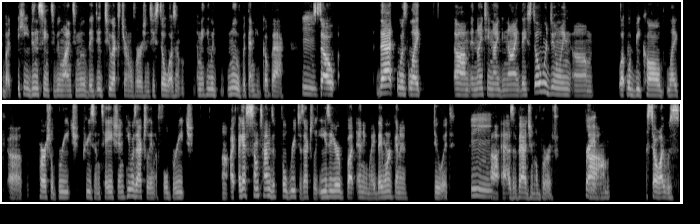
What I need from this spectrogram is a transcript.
but he didn't seem to be wanting to move. They did two external versions. He still wasn't. I mean, he would move, but then he'd go back. Mm. So that was like um, in 1999. They still were doing um, what would be called like a partial breech presentation. He was actually in a full breech. Uh, I, I, guess sometimes a full breech is actually easier, but anyway, they weren't going to do it mm. uh, as a vaginal birth. Right. Um, so I was,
